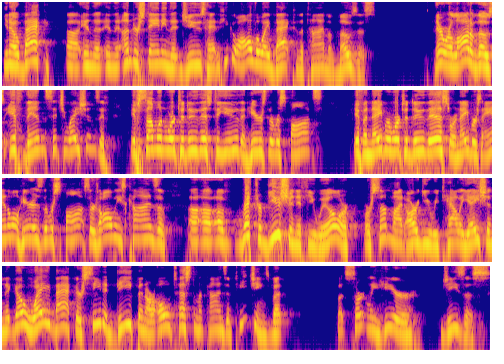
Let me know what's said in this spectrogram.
You know, back uh, in the in the understanding that Jews had, if you go all the way back to the time of Moses, there were a lot of those if-then situations. If if someone were to do this to you, then here's the response. If a neighbor were to do this or a neighbor's animal, here is the response. There's all these kinds of uh, of retribution, if you will, or or some might argue retaliation that go way back. They're seated deep in our Old Testament kinds of teachings, but but certainly here Jesus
